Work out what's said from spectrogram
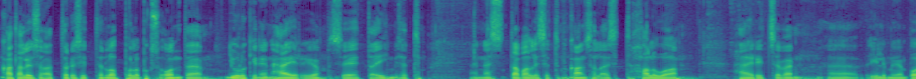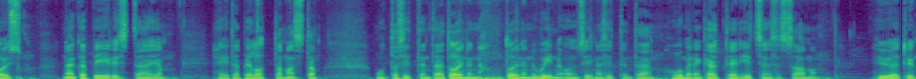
katalysaattori sitten loppujen lopuksi on tämä julkinen häiriö, se, että ihmiset ns. tavalliset kansalaiset haluaa häiritsevän ilmiön pois näköpiiristä ja heitä pelottamasta. Mutta sitten tämä toinen, toinen win on siinä sitten tämä huumeiden käyttäjän itsensä saama hyöty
